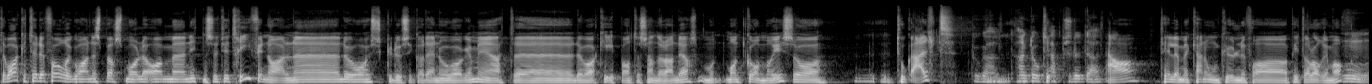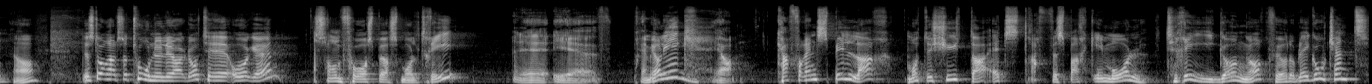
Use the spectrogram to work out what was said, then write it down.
Tilbake til det foregående spørsmålet om øh, 1973-finalen. Uh, Da husker du sikkert den òg, med at det var keeperen til Sunderland der, Montgomery, som øh, tok alt. Tok alt. Han tok absolutt alt. Ja, til og med kanonkulene fra Peter Lorrimer. Ja. Det står altså 2-0 i dag da, til Åge, som får spørsmål tre. Det er Premier League. Ja. Hvilken spiller måtte skyte et straffespark i mål tre ganger før det ble godkjent?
